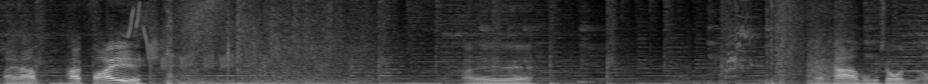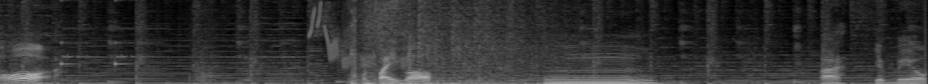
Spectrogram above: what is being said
ไปครับผัดไฟเออไปฆ่าพุ่งชนอ๋อมันไปกรอบอืมไปเก็บเวล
